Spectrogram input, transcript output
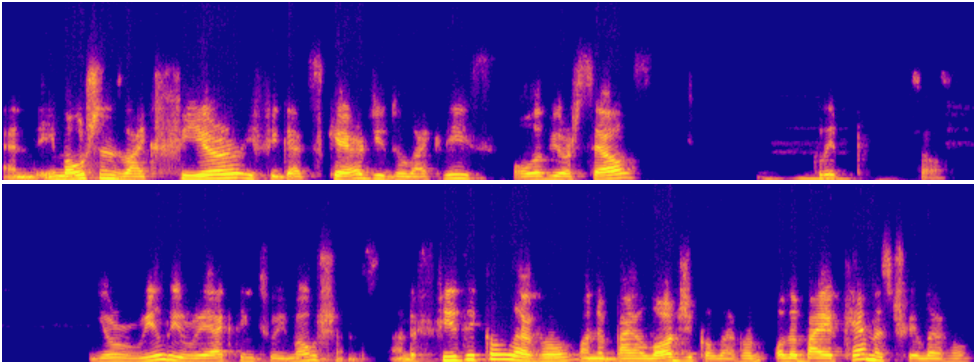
and emotions like fear, if you get scared, you do like this. All of your cells mm-hmm. clip. So you're really reacting to emotions on the physical level, on a biological level, or the biochemistry level,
